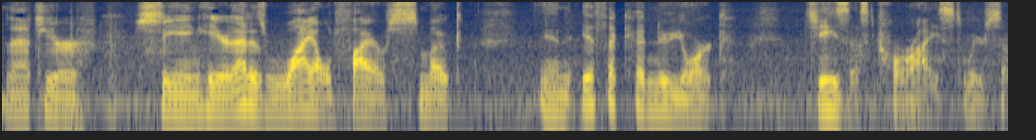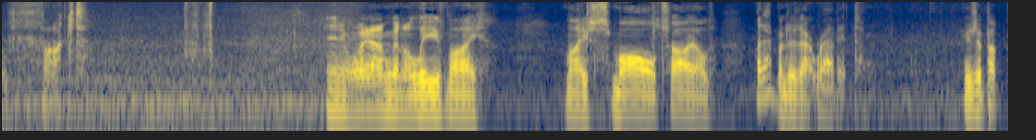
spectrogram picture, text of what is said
that you're seeing here. That is wildfire smoke in Ithaca, New York. Jesus Christ, we're so fucked. Anyway, I'm going to leave my my small child. What happened to that rabbit? Here's a pup.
